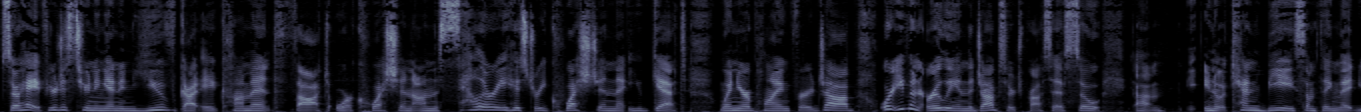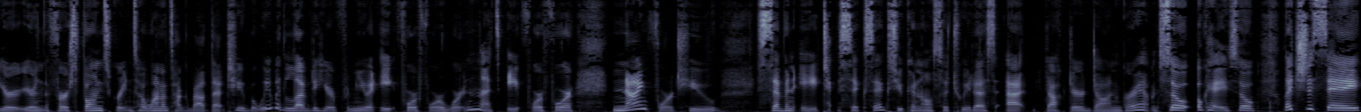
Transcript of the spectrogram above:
So, hey, if you're just tuning in and you've got a comment, thought, or question on the salary history question that you get when you're applying for a job or even early in the job search process. So, um, you know, it can be something that you're you're in the first phone screen. So I want to talk about that too. But we would love to hear from you at 844 Wharton. That's 844 942 7866. You can also tweet us at Dr. Dawn Graham. So, okay, so let's just say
